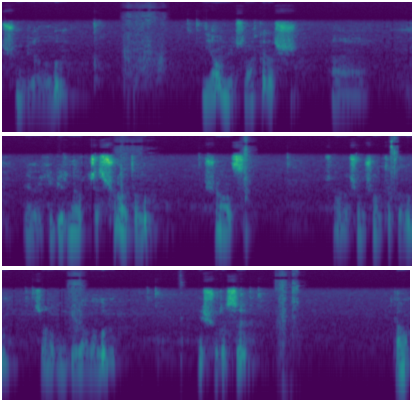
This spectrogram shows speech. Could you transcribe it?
Şunu bir alalım. Niye almıyorsun arkadaş? Ha. Demek ki birini atacağız. Şunu atalım. Şunu alsın. Sonra şunu şuna takalım. Sonra bunu geri alalım. Ve şurası. Tamam.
